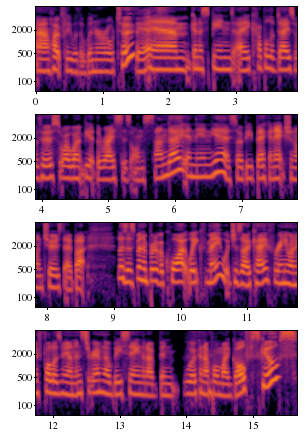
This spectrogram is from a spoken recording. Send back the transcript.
uh, hopefully with a winner or two. Yes. I'm going to spend a couple of days with her, so I won't be at the races on Sunday, and then, yeah, so I'll be back in action on Tuesday. But Listen, it's been a bit of a quiet week for me, which is okay. For anyone who follows me on Instagram, they'll be seeing that I've been working up on my golf skills.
